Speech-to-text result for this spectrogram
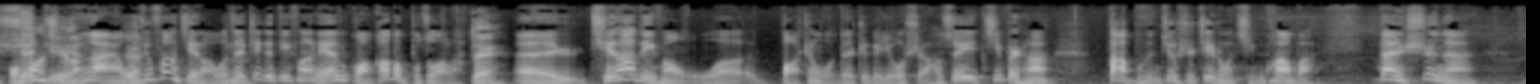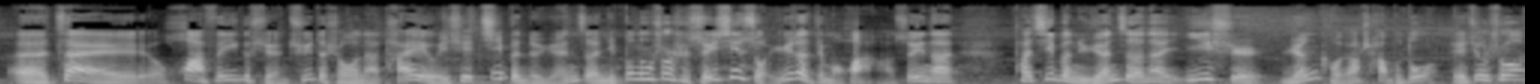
选举人啊，我就放弃了，我在这个地方连广告都不做了。对，呃，其他地方我保证我的这个优势啊，所以基本上大部分就是这种情况吧。但是呢，呃，在划分一个选区的时候呢，它也有一些基本的原则，你不能说是随心所欲的这么划啊。所以呢，它基本的原则呢，一是人口要差不多，也就是说，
